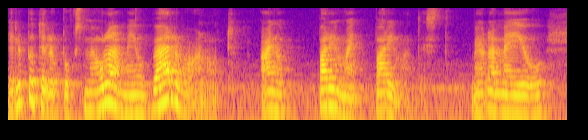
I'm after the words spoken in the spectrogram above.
ja lõppude lõpuks me oleme ju värvanud ainult parimaid parimatest, me oleme ju Äh,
